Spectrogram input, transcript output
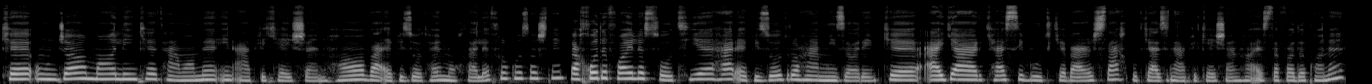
که اونجا ما لینک تمام این اپلیکیشن ها و اپیزودهای مختلف رو گذاشتیم و خود فایل صوتی هر اپیزود رو هم می‌ذاریم که اگر کسی بود که براش سخت بود که از این اپلیکیشن ها استفاده کنه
